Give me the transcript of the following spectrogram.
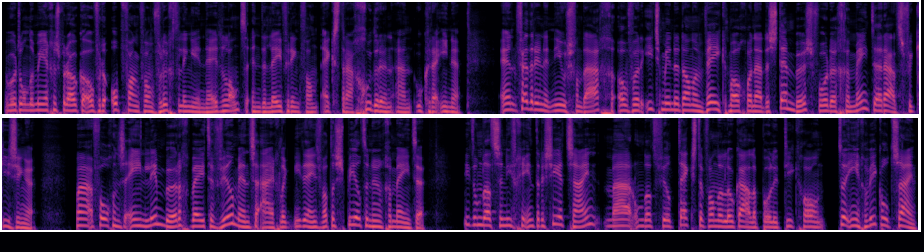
Er wordt onder meer gesproken over de opvang van vluchtelingen in Nederland en de levering van extra goederen aan Oekraïne. En verder in het nieuws vandaag, over iets minder dan een week mogen we naar de stembus voor de gemeenteraadsverkiezingen. Maar volgens 1 Limburg weten veel mensen eigenlijk niet eens wat er speelt in hun gemeente. Niet omdat ze niet geïnteresseerd zijn, maar omdat veel teksten van de lokale politiek gewoon te ingewikkeld zijn.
